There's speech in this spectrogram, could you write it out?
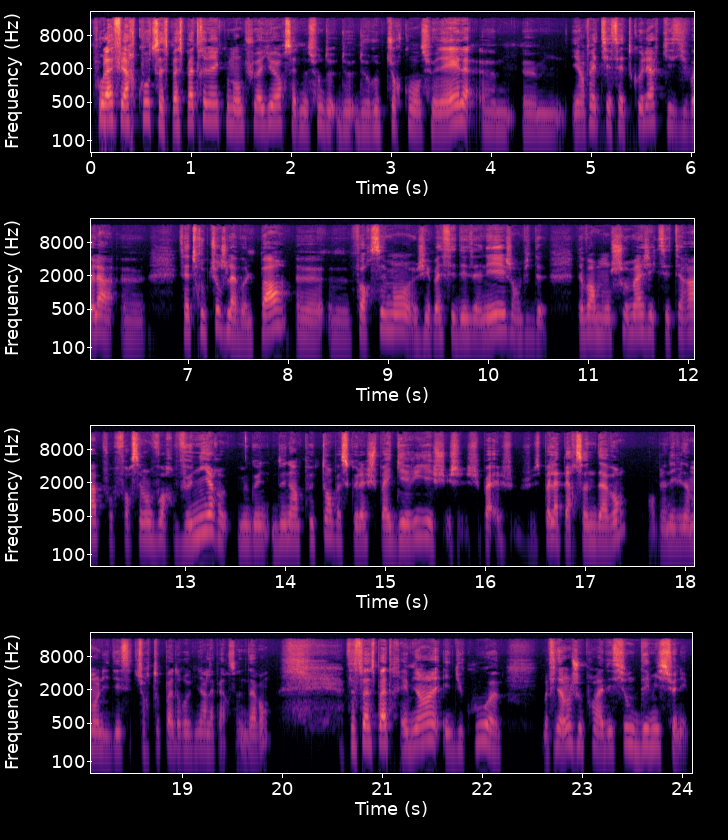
Pour la faire courte, ça se passe pas très bien avec mon employeur, cette notion de, rupture conventionnelle. et en fait, il y a cette colère qui se dit voilà, cette rupture, je la vole pas. forcément, j'ai passé des années, j'ai envie d'avoir mon chômage, etc. pour forcément voir venir, me donner un peu de temps parce que là, je suis pas guérie et je, je, suis pas, je, suis pas la personne d'avant. Bien évidemment, l'idée, c'est surtout pas de revenir la personne d'avant. Ça se passe pas très bien et du coup, bah, finalement, je prends la décision de démissionner.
